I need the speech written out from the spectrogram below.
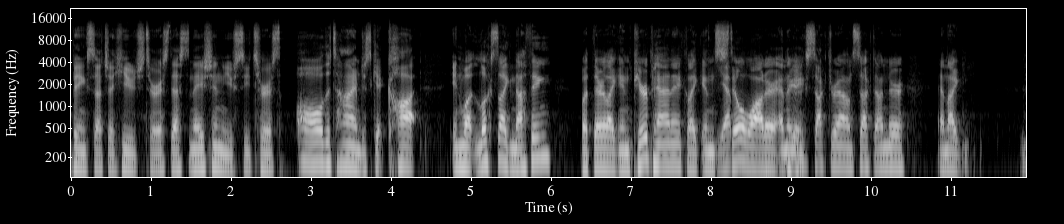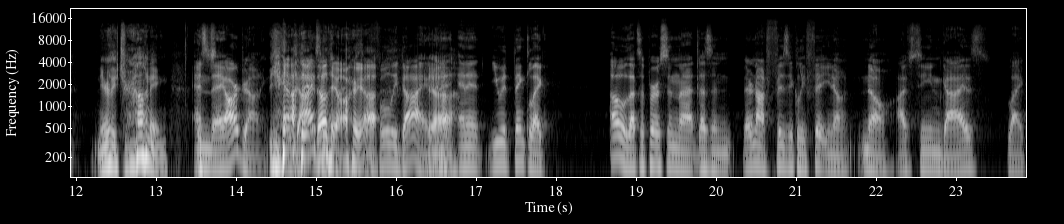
being such a huge tourist destination you see tourists all the time just get caught in what looks like nothing but they're like in pure panic like in Yep. still water and they're getting mm-hmm. sucked around sucked under and like nearly drowning and It's- they are drowning. Yeah, they die no, they are. yeah. fully die. And Yeah. it- and it, you would think like, oh, that's a person that doesn't. They're not physically fit. You know, no. I've seen guys like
